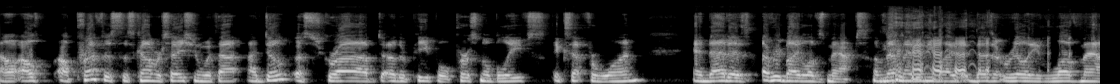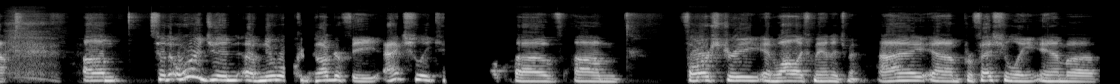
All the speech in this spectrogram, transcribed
I'll I'll preface this conversation with I, I don't ascribe to other people personal beliefs except for one, and that is everybody loves maps. I've not met anybody that doesn't really love maps. Um, so the origin of New World Cartography actually came of um, forestry and wildlife management. I um, professionally am a,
